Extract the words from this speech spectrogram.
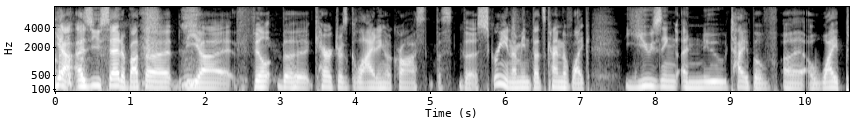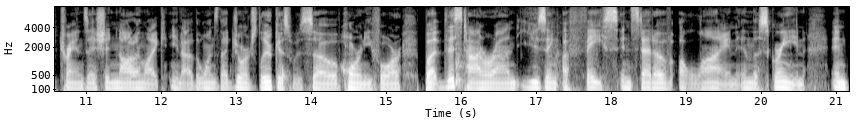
yeah, as you said about the the uh, fil- the characters gliding across the the screen. I mean, that's kind of like using a new type of uh, a wipe transition, not unlike you know the ones that George Lucas was so horny for, but this time around using a face instead of a line in the screen and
